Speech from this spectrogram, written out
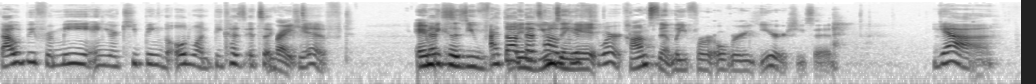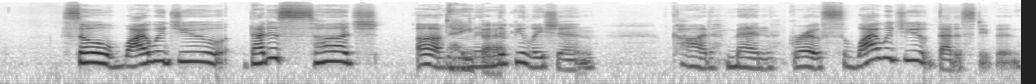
that would be for me, and you're keeping the old one because it's a right. gift. And that's, because you've I thought been using it work. constantly for over a year, she said. Yeah. So why would you? That is such a manipulation. That. God, men, gross. Why would you? That is stupid.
